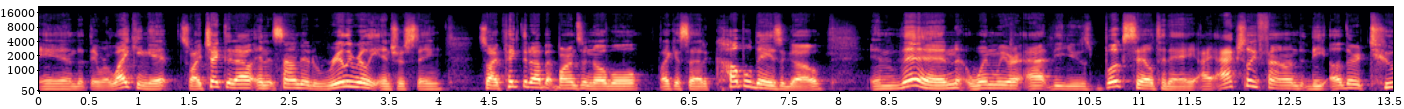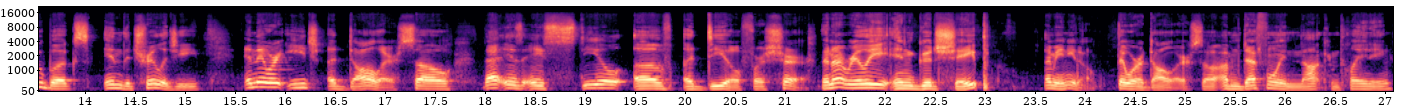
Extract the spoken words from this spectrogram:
and that they were liking it. So I checked it out and it sounded really, really interesting. So I picked it up at Barnes & Noble, like I said, a couple days ago and then when we were at the used book sale today, I actually found the other two books in the trilogy and they were each a dollar. So that is a steal of a deal for sure. They're not really in good shape. I mean, you know, they were a dollar, so I'm definitely not complaining.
